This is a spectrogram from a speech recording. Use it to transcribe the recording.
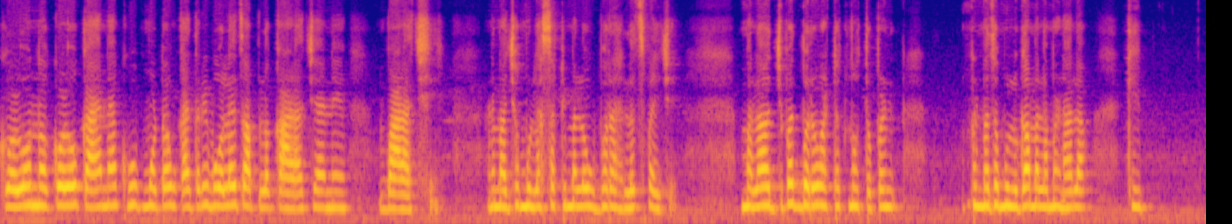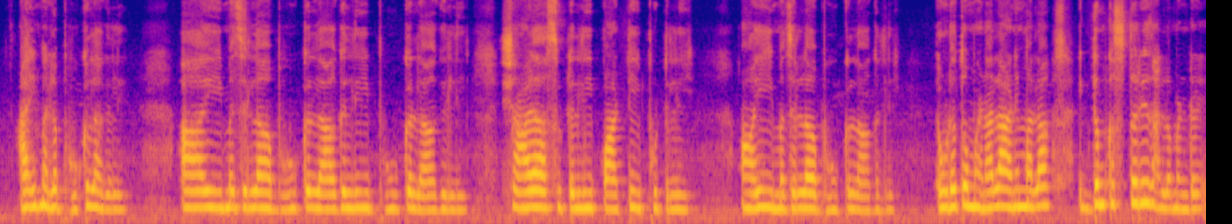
कळो न कळो काय नाही खूप मोठं काहीतरी बोलायचं आपलं काळाची आणि बाळाची. आणि माझ्या मुलासाठी मला उभं राहिलंच पाहिजे. मला अजिबात बरं वाटत नव्हतं पण पण माझा मुलगा मला म्हणाला की आई मला भूक लागली. आई मजला भूक लागली भूक लागली. शाळा सुटली पाटी फुटली. आई मजला भूक लागली. एवढं तो म्हणाला आणि मला एकदम कसतरी झालं मंडळी.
